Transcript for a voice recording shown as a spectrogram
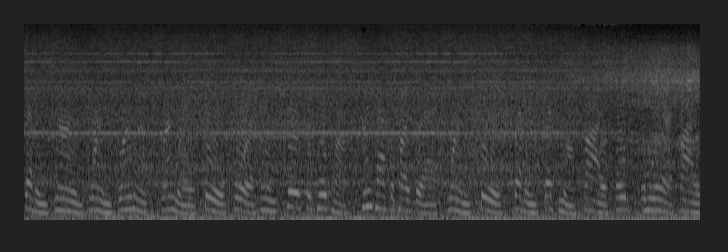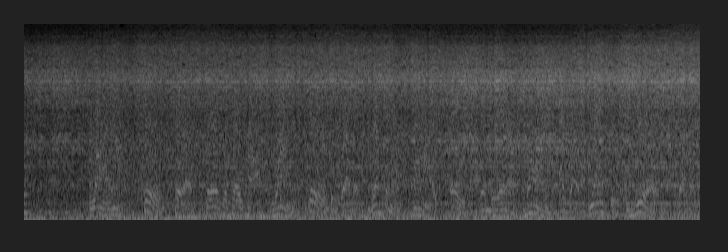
0791 Lima, runway 24 and clear for takeoff. Contact departure at 127 decimal 5 8 in the air 5. Line up two four clear for takeoff one two seven decimal five eight in the air five Echo Yankee zero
